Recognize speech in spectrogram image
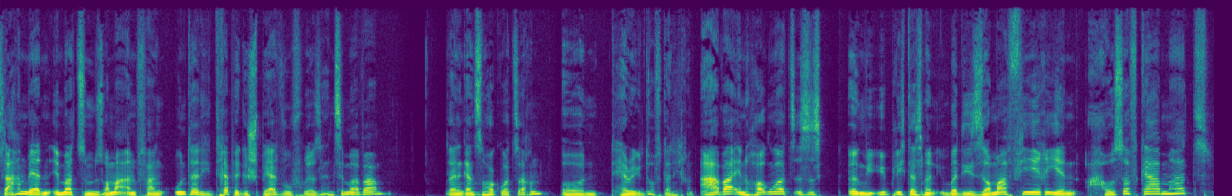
Sachen werden immer zum Sommeranfang unter die Treppe gesperrt, wo früher sein Zimmer war. Seine ganzen Hogwarts-Sachen. Und Harry durfte da nicht ran. Aber in Hogwarts ist es irgendwie üblich, dass man über die Sommerferien Hausaufgaben hat.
